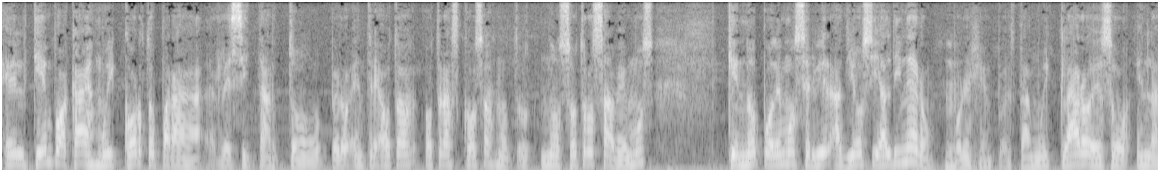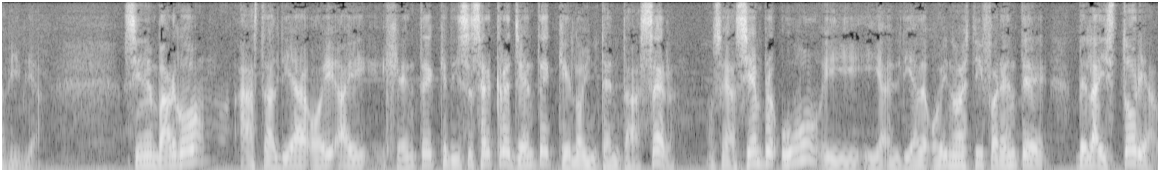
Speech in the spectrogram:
el tiempo acá es muy corto para recitar todo, pero entre otras, otras cosas nosotros sabemos que no podemos servir a Dios y al dinero, por ejemplo. Está muy claro eso en la Biblia. Sin embargo, hasta el día de hoy hay gente que dice ser creyente que lo intenta hacer. O sea, siempre hubo y, y el día de hoy no es diferente de la historia.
